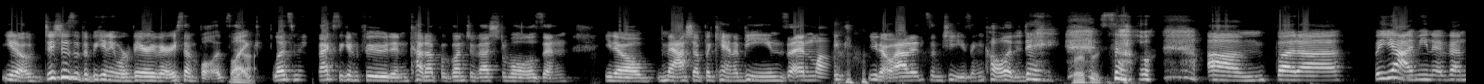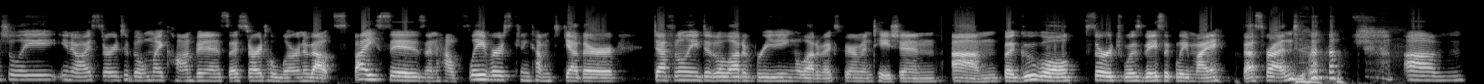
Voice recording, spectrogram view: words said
you know, dishes at the beginning were very, very simple. It's like, let's make Mexican food and cut up a bunch of vegetables and, you know, mash up a can of beans and like, you know, add in some cheese and call it a day. Perfect. So, um, but, uh, but yeah, I mean, eventually, you know, I started to build my confidence. I started to learn about spices and how flavors can come together definitely did a lot of reading, a lot of experimentation. Um, but Google search was basically my best friend. Yeah. um,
